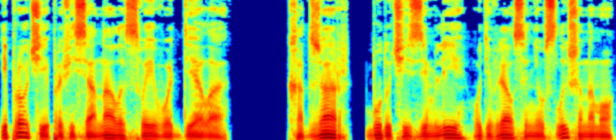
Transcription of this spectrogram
и прочие профессионалы своего дела. Хаджар, будучи с земли, удивлялся неуслышанному,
